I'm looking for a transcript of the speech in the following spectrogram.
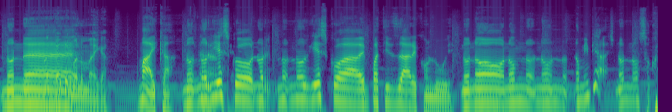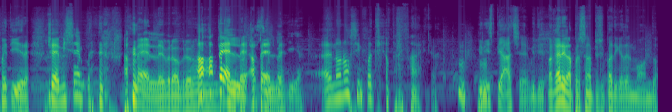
Non, Ma eh, Kelderman o Maika? Maika, non, non Ah, riesco, non, non- non riesco a empatizzare con lui, non, ho- non- non- non- non mi piace, non, non so come dire, cioè mi sembra, A pelle proprio. non- A- a pelle, non a pelle. Eh, non ho simpatia per Maika, mi dispiace, mi dis- magari è la persona più simpatica del mondo.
